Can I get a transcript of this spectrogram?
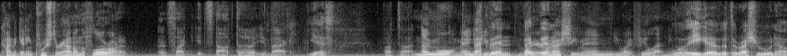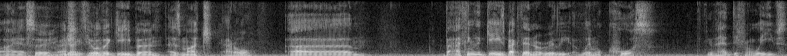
kind of getting pushed around on the floor on it. It's like it starts to hurt your back. yes. But uh, no more, man. And back you then- back then- rashi, man, you won't feel that anymore Well, there you go. We've got the Rashi rule now higher, so you don't feel the man. gi burn as much. at all. Um, but I think the gis back then were really way more coarse. I think they had different weaves.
